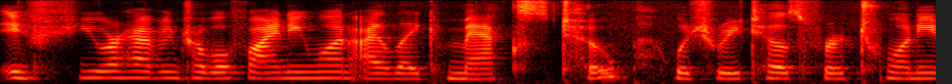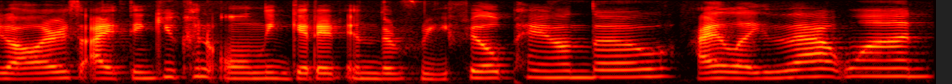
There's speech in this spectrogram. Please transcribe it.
If you are having trouble finding one, I like MAC's Taupe, which retails for $20. I think you can only get it in the refill pan though. I like that one.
